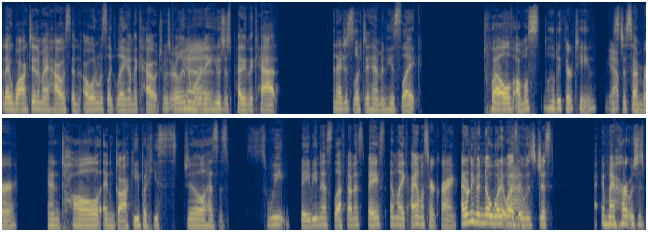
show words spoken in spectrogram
that I walked into my house and Owen was like laying on the couch. It was early in the morning. He was just petting the cat, and I just looked at him, and he's like twelve, almost he'll be thirteen Yep. this December, and tall and gawky, but he still has this sweet babiness left on his face, and like I almost started crying. I don't even know what it was. It was just, and my heart was just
